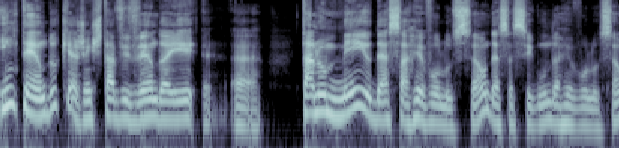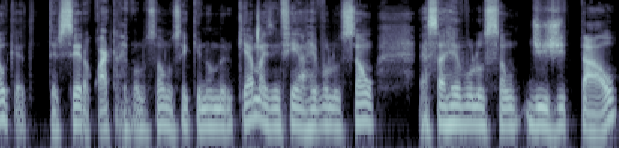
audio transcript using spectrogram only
entendo que a gente está vivendo aí, está no meio dessa revolução, dessa segunda revolução, que é a terceira, quarta revolução, não sei que número que é, mas enfim, a revolução, essa revolução digital.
